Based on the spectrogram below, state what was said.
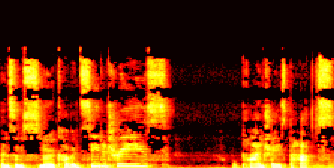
And some snow covered cedar trees or pine trees perhaps.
